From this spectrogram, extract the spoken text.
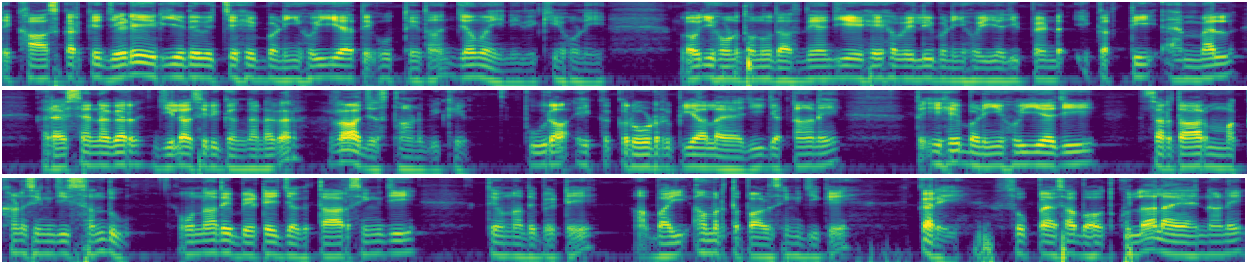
ਤੇ ਖਾਸ ਕਰਕੇ ਜਿਹੜੇ ਏਰੀਏ ਦੇ ਵਿੱਚ ਇਹ ਬਣੀ ਹੋਈ ਹੈ ਤੇ ਉੱਥੇ ਤਾਂ ਜਮਾ ਹੀ ਨਹੀਂ ਵੇਖੀ ਹੋਣੀ। ਲਓ ਜੀ, ਹੁਣ ਤੁਹਾਨੂੰ ਦੱਸਦੇ ਹਾਂ ਜੀ, ਇਹ ਹਵੇਲੀ ਬਣੀ ਹੋਈ ਹੈ ਜੀ, ਪਿੰਡ 31 ਐਮਐਲ ਰੈਸਨ ਨਗਰ, ਜ਼ਿਲ੍ਹਾ ਸ੍ਰੀ ਗੰਗਾ ਨਗਰ, ਰਾਜਸਥਾਨ ਵਿਖੇ। ਪੂਰਾ 1 ਕਰੋੜ ਰੁਪਇਆ ਲਾਇਆ ਜੀ ਜੱਟਾਂ ਨੇ ਤੇ ਇਹ ਬਣੀ ਹੋਈ ਹੈ ਜੀ ਸਰਦਾਰ ਮੱਖਣ ਸਿੰਘ ਜੀ ਸੰਧੂ, ਉਹਨਾਂ ਦੇ ਬੇਟੇ ਜਗਤਾਰ ਸਿੰਘ ਜੀ ਤੇ ਉਹਨਾਂ ਦੇ ਬੇਟੇ ਬਾਈ ਅਮਰਤਪਾਲ ਸਿੰਘ ਜੀ ਕੇ ਘਰੇ। ਸੋ ਪੈਸਾ ਬਹੁਤ ਖੁੱਲਾ ਲਾਇਆ ਇਹਨਾਂ ਨੇ।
